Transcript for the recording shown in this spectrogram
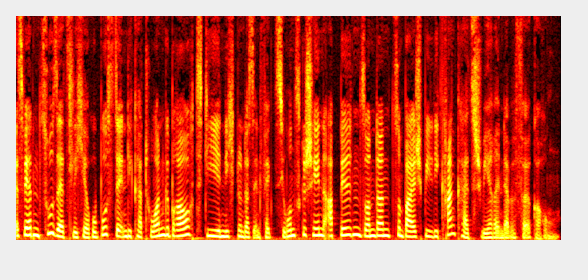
Es werden zusätzliche robuste Indikatoren gebraucht, die nicht nur das Infektionsgeschehen abbilden, sondern zum Beispiel die Krankheitsschwere in der Bevölkerung.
